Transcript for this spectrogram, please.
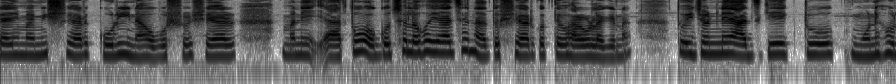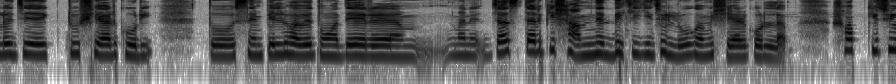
টাইম আমি শেয়ার করি না, অবশ্য শেয়ার মানে এত অগোছলো হয়ে আছে না, তো শেয়ার করতে ভালো লাগে না। তো ওই জন্যে আজকে একটু মনে হলো যে একটু শেয়ার করি। তো সিম্পলভাবে তোমাদের মানে জাস্ট আর কি সামনের দেখি কিছু লুক আমি শেয়ার করলাম। সব কিছুই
